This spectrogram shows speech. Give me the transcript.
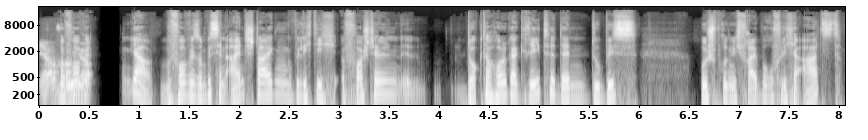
Ja, bevor wir, ja, bevor wir so ein bisschen einsteigen, will ich dich vorstellen, äh, Dr. Holger Grete, denn du bist ursprünglich freiberuflicher Arzt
